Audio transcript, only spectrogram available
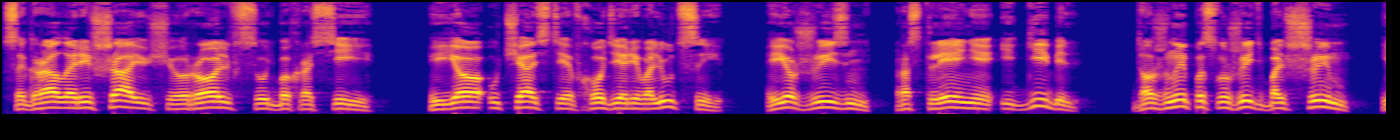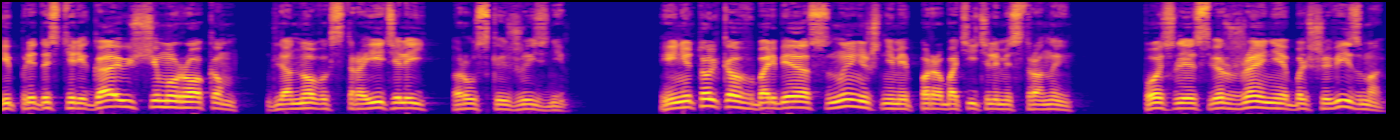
сыграла решающую роль в судьбах России. Ее участие в ходе революции – ее жизнь, растление и гибель должны послужить большим и предостерегающим уроком для новых строителей русской жизни. И не только в борьбе с нынешними поработителями страны. После свержения большевизма,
